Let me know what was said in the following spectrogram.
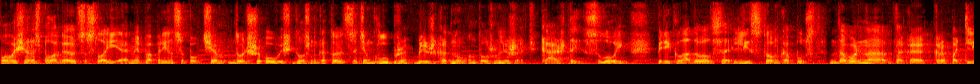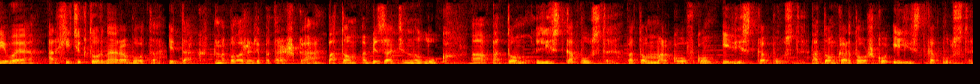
Овощи располагаются слоями по принципу, чем дольше овощ должен готовиться, тем глубже, ближе к дну он должен лежать. Каждый слой перекладывался листом капусты. Довольно такая кропотливая архитектурная работа. Итак, мы положили потрошка, потом обязательно лук, а потом лист капусты, потом морковку и лист капусты, потом картошку и лист капусты.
